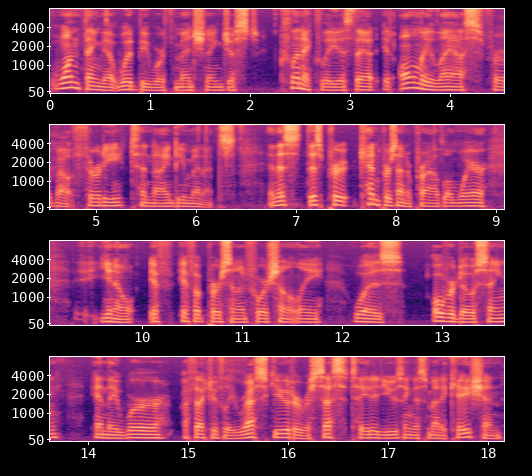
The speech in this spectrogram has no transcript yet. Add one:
One thing that would be worth mentioning just clinically is that it only lasts for about 30 to 90 minutes. And this this per, can present a problem where you know, if if a person unfortunately was overdosing and they were effectively rescued or resuscitated using this medication,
